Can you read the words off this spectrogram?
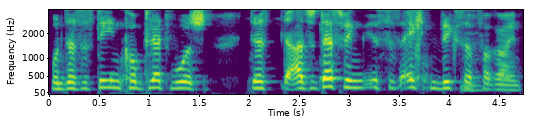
und das ist denen komplett wurscht. Das, also deswegen ist es echt ein Wichserverein.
